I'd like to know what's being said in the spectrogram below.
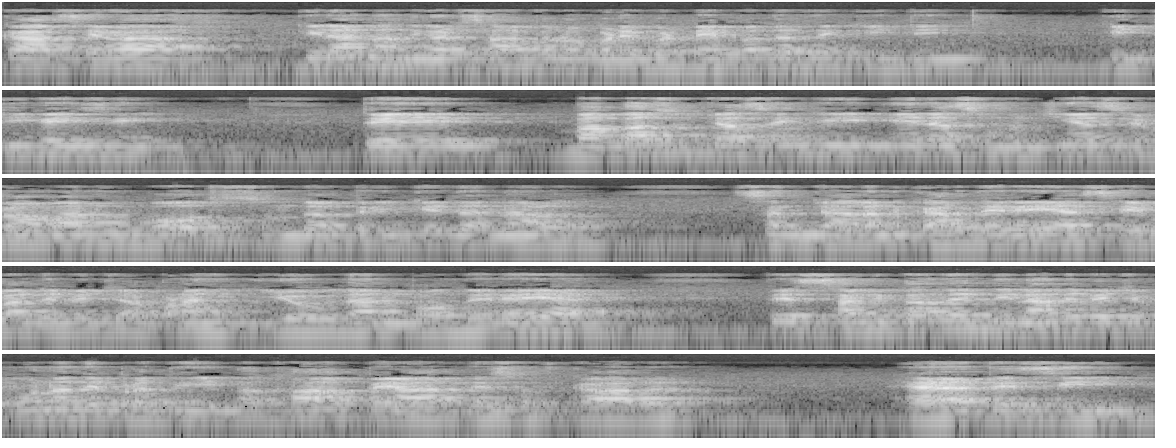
ਕਾਰ ਸੇਵਾ ਕਿਲ੍ਹਾ ਆਨੰਦਗੜ੍ਹ ਸਾਹਿਬ ਵੱਲੋਂ ਬੜੇ ਵੱਡੇ ਪੱਧਰ ਤੇ ਕੀਤੀ ਕੀਤੀ ਗਈ ਸੀ। ਤੇ ਬਾਬਾ ਸੁੱਚਾ ਸਿੰਘ ਜੀ ਇਹਨਾਂ ਸਮੁੱਚੀਆਂ ਸੇਵਾਵਾਂ ਨੂੰ ਬਹੁਤ ਸੁੰਦਰ ਤਰੀਕੇ ਦੇ ਨਾਲ ਸੰਚਾਲਨ ਕਰਦੇ ਰਹੇ ਆ, ਸੇਵਾ ਦੇ ਵਿੱਚ ਆਪਣਾ ਯੋਗਦਾਨ ਪਾਉਂਦੇ ਰਹੇ ਆ। ਤੇ ਸੰਗਤਾਂ ਦੇ ਦਿਲਾਂ ਦੇ ਵਿੱਚ ਉਹਨਾਂ ਦੇ ਪ੍ਰਤੀ ਅਥਾਹ ਪਿਆਰ ਤੇ ਸਤਿਕਾਰ ਹੈ ਤੇ ਸੀ।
